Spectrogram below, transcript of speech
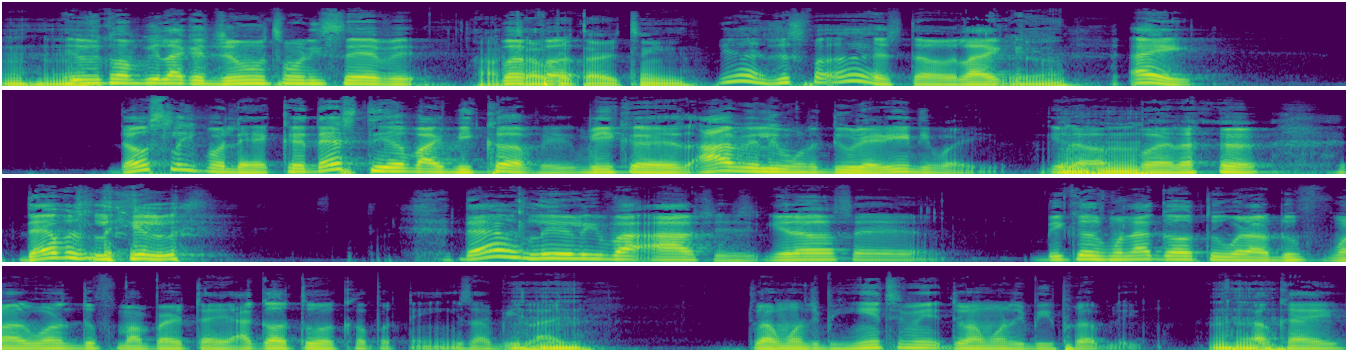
It was gonna be like a June twenty seventh. October for, 13th. yeah, just for us though. Like, Yeah. hey, don't sleep on that because that still might be covered because I really want to do that anyway. you know. Mhm. But uh, that was literally that was literally my options. You know what I'm saying? Because when I go through what I do, what I want to do for my birthday, I go through a couple things. I'd be like, do I want to be intimate? Do I want to be public? Mhm. Okay.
